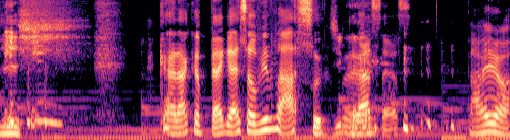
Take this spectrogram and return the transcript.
Vixe. Caraca, pega essa ao vivaço. De graça essa. Tá aí, ó.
